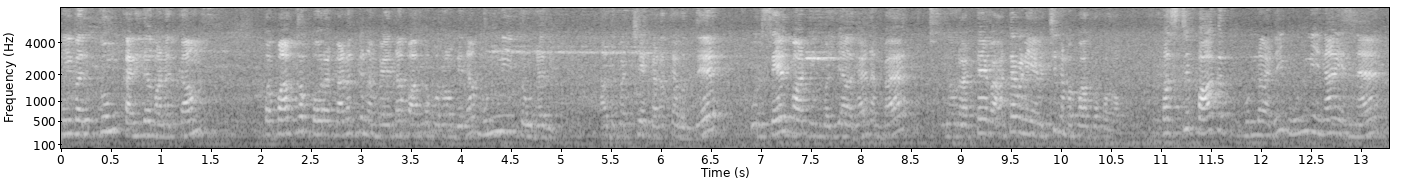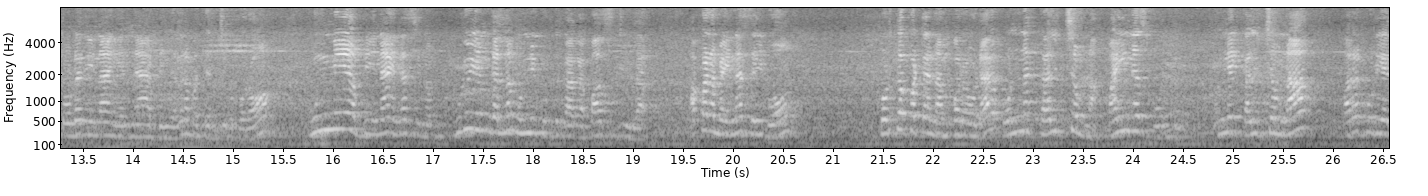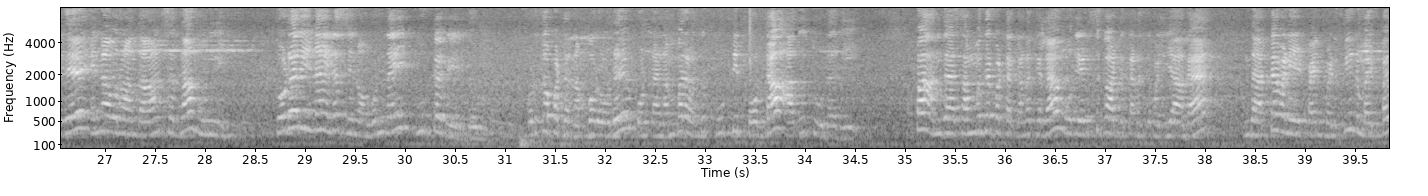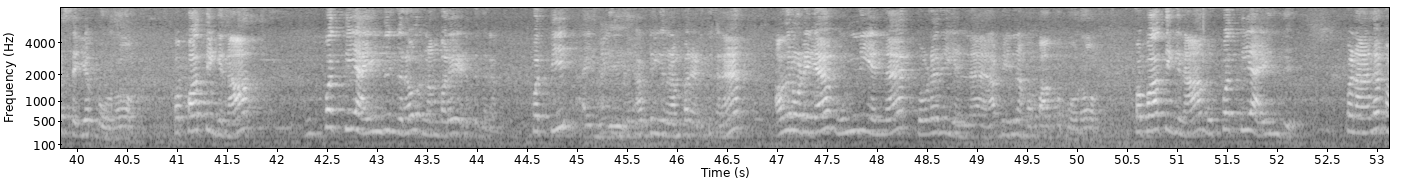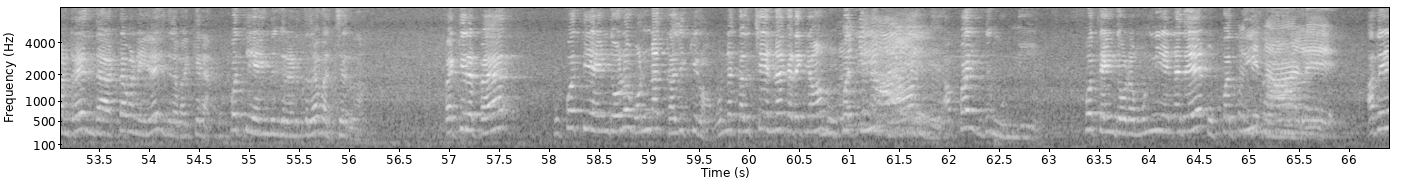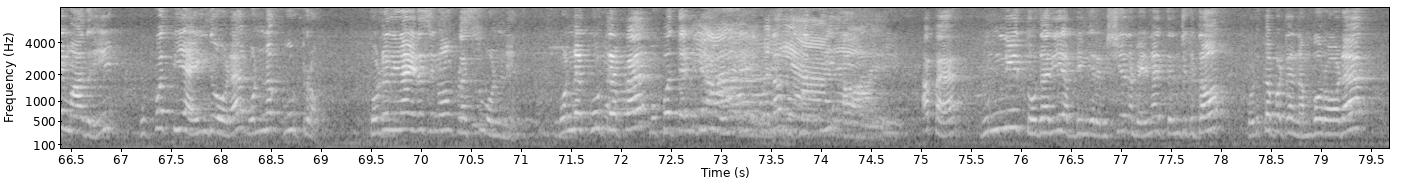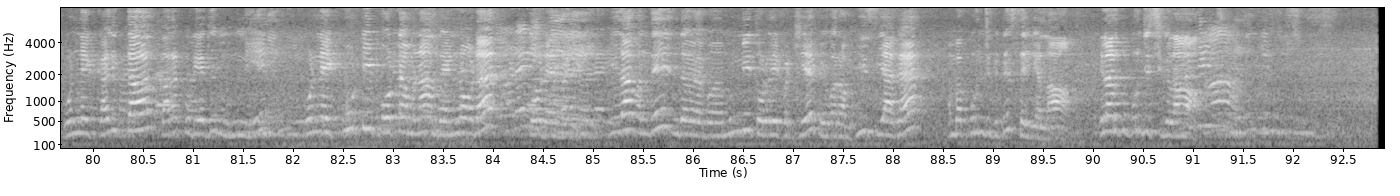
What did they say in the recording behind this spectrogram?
அனைவருக்கும் கணித வணக்கம். இப்போ பார்க்க போகிற கணக்கு நம்ம என்ன பார்க்க போகிறோம் அப்படின்னா முன்னி தொடர் அது பற்றிய கணக்கை வந்து ஒரு செயல்பாட்டின் வழியாக நம்ம இந்த ஒரு அட்டை அட்டவணையை வச்சு நம்ம பார்க்க போகிறோம் ஃபஸ்ட்டு பார்க்கறதுக்கு முன்னாடி முன்னினா என்ன தொடரினா என்ன அப்படிங்கிறத நம்ம தெரிஞ்சுக்க போகிறோம் முன்னி அப்படின்னா என்ன செய்யணும்? முழு எண்கள்லாம் முன்னி கொடுத்துருக்காங்க பாசிட்டிவில் அப்போ நம்ம என்ன செய்வோம்? கொடுக்கப்பட்ட நம்பரோட ஒன்றை கழிச்சோம்னா மைனஸ் ஒன்று. ஒன்றை கழிச்சோம்னா வரக்கூடியது என்ன வரும்? அந்த ஆன்சர் தான் முன்னி. தொடரினா என்ன செய்யணும்? ஒன்றை கூட்ட வேண்டும். கொடுக்கப்பட்ட நம்பரோடு ஒன்றை நம்பரை வந்து கூட்டி போட்டால் அது தொடரி. அப்போ அந்த சம்மந்தப்பட்ட கணக்கில் ஒரு எடுத்துக்காட்டு கணக்கு வழியாக இந்த அட்டவணையை பயன்படுத்தி நம்ம இப்போ செய்ய போகிறோம் இப்போ பார்த்தீங்கன்னா முப்பத்தி ஐந்துங்கிற ஒரு நம்பரை எடுத்துக்கிறேன். முப்பத்தி ஐந்து அப்படிங்கிற நம்பர் எடுத்துக்கிறேன். அதனுடைய முன்னி என்ன தொடரி என்ன அப்படின்னு நம்ம பார்க்க போகிறோம் இப்போ பார்த்தீங்கன்னா முப்பத்தி ஐந்து இப்போ நான் என்ன பண்ணுறேன் இந்த அட்டவணையில் இதில் வைக்கிறேன். முப்பத்தி ஐந்துங்கிற இடத்துல வச்சிடலாம். வைக்கிறப்ப முப்பத்தி ஐந்தோட ஒன்றை கழிக்கிறோம். ஒன்றை கழிச்சா என்ன கிடைக்கும்? முப்பத்தி நாலு. அப்போ இது முன்னி. முப்பத்தைந்தோட முன்னி என்னது? முப்பத்தி நாலு. அதே மாதிரி முப்பத்தி ஐந்தோட ஒன்றை கூட்டுறோம். தொடரினா என்ன செய்யணும்? ப்ளஸ் ஒன்று ஒன்றை கூட்டுறப்ப முப்பத்தஞ்சு முப்பத்தி ஆறு. அப்போ முன்னி தொடரி அப்படிங்கிற விஷயம் நம்ம என்ன தெரிஞ்சுக்கிட்டோம்? கொடுக்கப்பட்ட நம்பரோட உன்னை கழித்தால் வரக்கூடியது முன்னி. உன்னை கூட்டி போட்டோம்னா அந்த எண்ணோட தொடரி. இதான் வந்து இந்த முன்னி தொடரை பற்றிய விவரம். ஈஸியாக நம்ம புரிஞ்சுக்கிட்டு செய்யலாம். எல்லாருக்கும் புரிஞ்சுச்சுங்களா?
